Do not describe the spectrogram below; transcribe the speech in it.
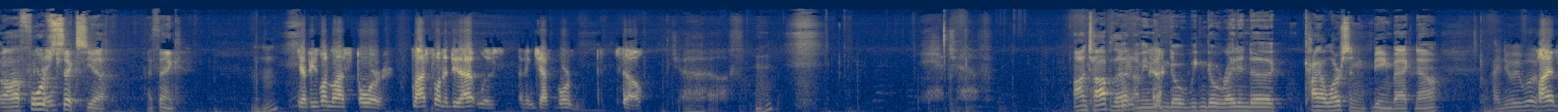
Uh, four of six, yeah, I think. Mm-hmm. Yep, he's won the last four. Last one to do that was, I think, Jeff Gordon. So Jeff. Mm-hmm. Yeah, Jeff. On top of that, I mean, we can go we can go right into Kyle Larson being back now. I knew he would. I'm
